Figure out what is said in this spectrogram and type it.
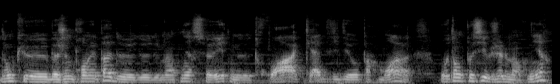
Donc euh, bah, je ne promets pas de, maintenir ce rythme de 3-4 vidéos par mois. Autant que possible, je vais le maintenir.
